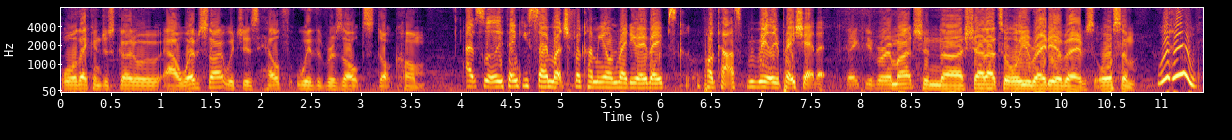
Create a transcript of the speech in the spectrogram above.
or they can just go to our website, which is healthwithresults.com. Absolutely. Thank you so much for coming on Radio Babes podcast. We really appreciate it. Thank you very much, and uh, shout out to all you radio babes. Awesome. Woohoo!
